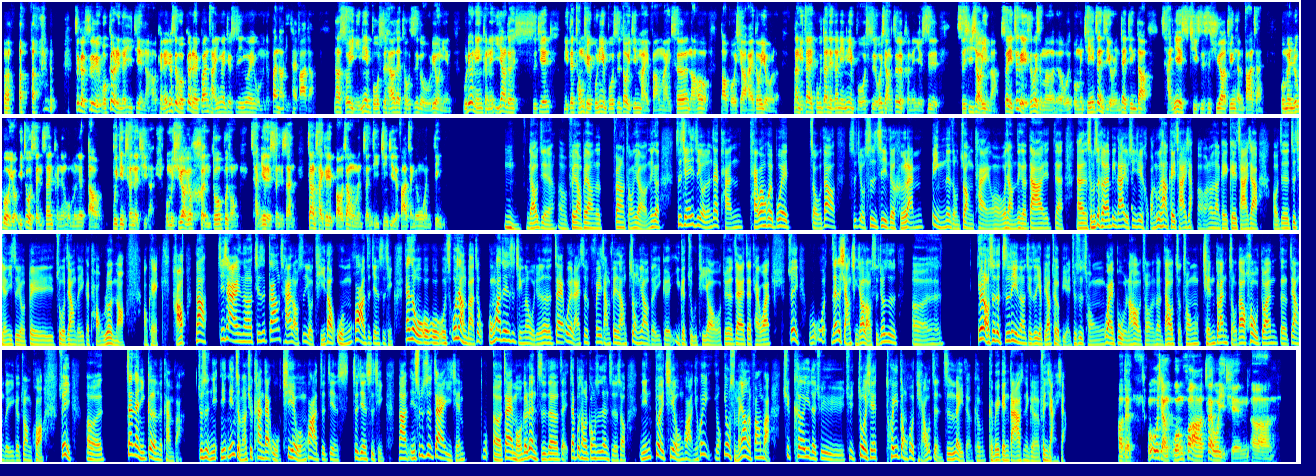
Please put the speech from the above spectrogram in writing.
这个是我个人的意见了哈，可能就是我个人的观察，因为就是因为我们的半导体太发达，那所以你念博士还要再投资个五六年，五六年可能一样的时间，你的同学不念博士都已经买房买车，然后老婆小孩都有了，那你在孤单的那里念博士，我想这个可能也是磁吸效应吧，所以这个也是为什么呃我我们前一阵子有人在听到产业其实是需要均衡发展，我们如果有一座神山，可能我们的岛。不一定撑得起来，我们需要有很多不同产业的神山，这样才可以保障我们整体经济的发展跟稳定。嗯，了解，嗯、非常非常的非常同意啊。那个之前一直有人在谈台湾会不会走到十九世纪的荷兰病那种状态哦。我想这个大家在呃，什么是荷兰病？大家有兴趣，网络上可以查一下啊、哦，网络上可以可以查一下哦。这之前一直有被做这样的一个讨论哦。OK，好，那。接下来呢，其实刚才老师有提到文化这件事情，但是我我我我我想把这文化这件事情呢，我觉得在未来是非常非常重要的一个一个主题哦。我觉得在在台湾，所以我我在想请教老师，就是呃，因为老师的资历呢，其实也比较特别，就是从外部，然后从然后走从前端走到后端的这样的一个状况，所以呃，站在您个人的看法。就是您您您怎么样去看待我企业文化这件事这件事情？那您是不是在以前不呃在某一个任职的在在不同的公司任职的时候，您对企业文化你会用用什么样的方法去刻意的去去做一些推动或调整之类的？可可不可以跟大家那个分享一下？好的，我我想文化在我以前呃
